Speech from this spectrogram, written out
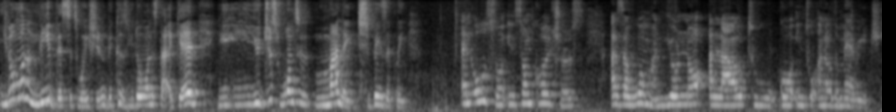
You don't want to leave this situation because you don't want to start again. You you just want to manage basically. And also, in some cultures, as a woman, you're not allowed to go into another marriage.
